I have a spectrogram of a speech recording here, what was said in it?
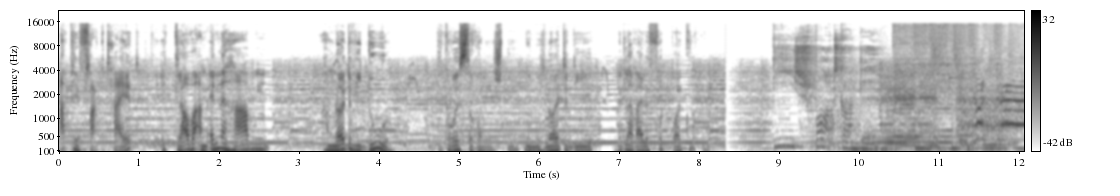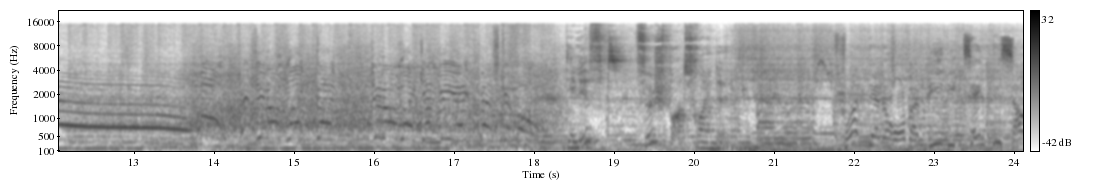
Abgefucktheit. Ich glaube, am Ende haben, haben Leute wie du die größte Rolle gespielt, nämlich Leute, die mittlerweile Football gucken. Die Sportgondel. Der Lift für Sportfreunde. Fort der da oben wie die gesenkte Sau,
